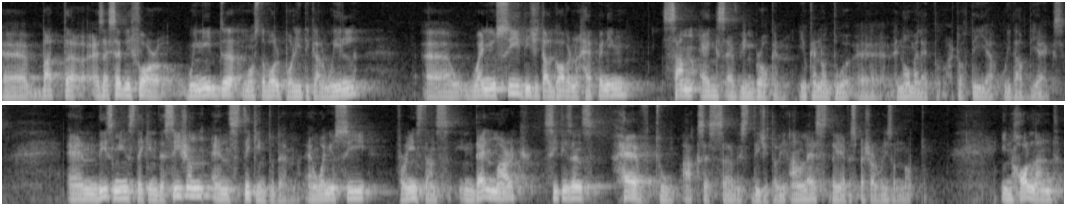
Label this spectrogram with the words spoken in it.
Uh, but uh, as I said before, we need uh, most of all political will. Uh, when you see digital governance happening, some eggs have been broken. You cannot do uh, an omelette or a tortilla without the eggs. And this means taking decision and sticking to them. And when you see For instance, in Denmark, citizens have to access service digitally unless they have a special reason not to. In Holland,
